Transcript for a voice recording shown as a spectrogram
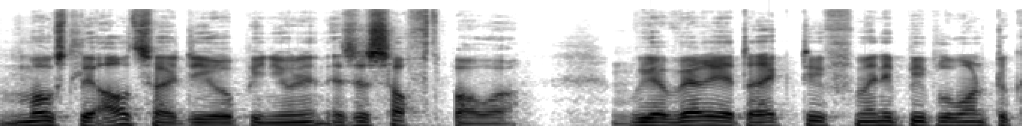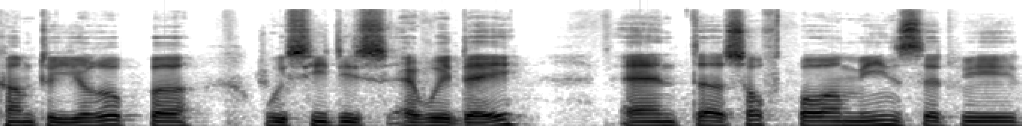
mostly outside the European Union, as a soft power. We are very attractive. Many people want to come to Europe. Uh, we see this every day. And uh, soft power means that we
